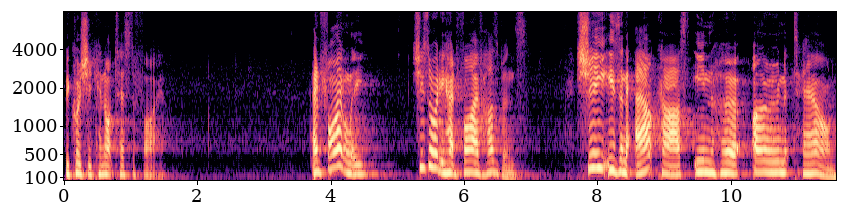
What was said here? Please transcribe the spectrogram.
because she cannot testify. And finally, she's already had five husbands. She is an outcast in her own town.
